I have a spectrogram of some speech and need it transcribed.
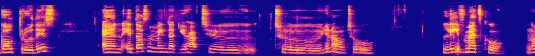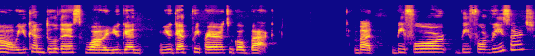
go through this. And it doesn't mean that you have to to you know to leave med school. No you can do this while you get you get prepared to go back. But before before research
